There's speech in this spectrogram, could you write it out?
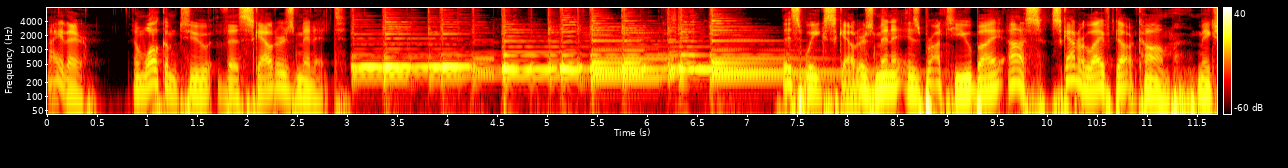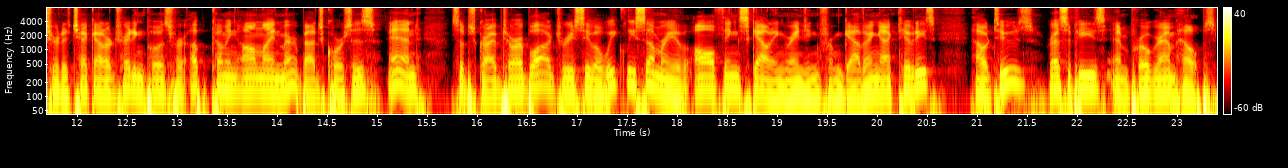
Hi there, and welcome to the Scouters Minute. This week's Scouters Minute is brought to you by us, scouterlife.com. Make sure to check out our trading post for upcoming online merit badge courses and subscribe to our blog to receive a weekly summary of all things scouting, ranging from gathering activities, how to's, recipes, and program helps.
